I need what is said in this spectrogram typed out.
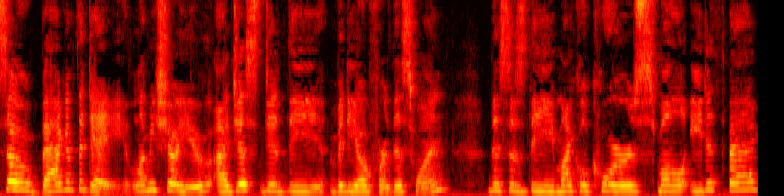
So, bag of the day. Let me show you. I just did the video for this one. This is the Michael Kors Small Edith bag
